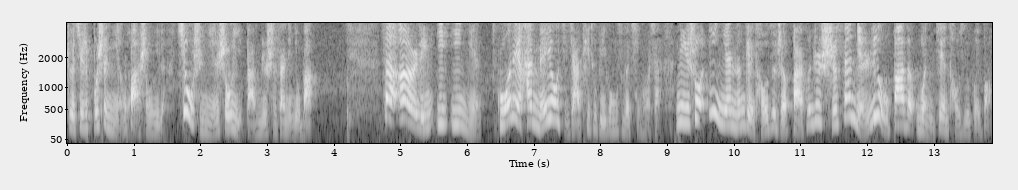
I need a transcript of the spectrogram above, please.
这个其实不是年化收益了，就是年收益百分之十三点六八。在二零一一年，国内还没有几家 P to P 公司的情况下，你说一年能给投资者百分之十三点六八的稳健投资回报，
